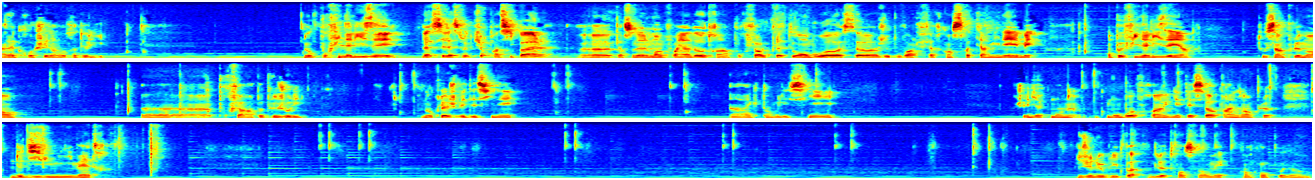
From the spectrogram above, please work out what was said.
à l'accrocher dans votre atelier. Donc pour finaliser, là c'est la structure principale. Euh, personnellement, il ne faut rien d'autre. Hein. Pour faire le plateau en bois, ça, je vais pouvoir le faire quand ce sera terminé. Mais on peut finaliser, hein, tout simplement, euh, pour faire un peu plus joli. Donc là, je vais dessiner un rectangle ici. Je vais dire que mon, que mon bois fera une épaisseur, par exemple, de 18 mm. Je n'oublie pas de le transformer en composant.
